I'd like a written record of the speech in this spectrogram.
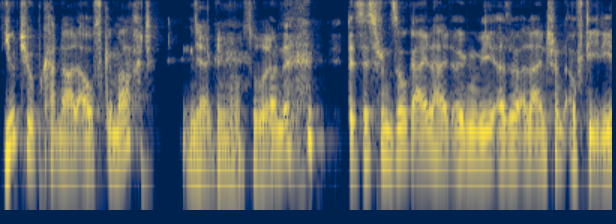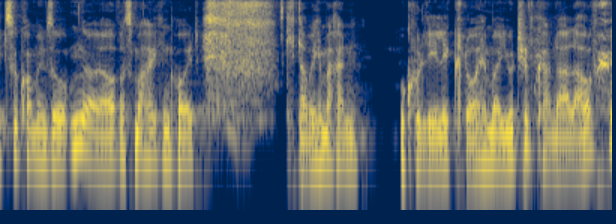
YouTube-Kanal aufgemacht. Ja, genau. So und das ist schon so geil halt irgendwie, also allein schon auf die Idee zu kommen, so, naja, was mache ich denn heute? Ich glaube, ich mache einen Ukulele Chlorhammer YouTube-Kanal auf.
